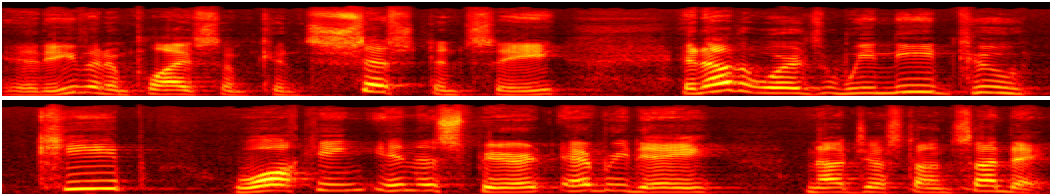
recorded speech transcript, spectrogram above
It even implies some consistency. In other words, we need to keep walking in the Spirit every day, not just on Sunday.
